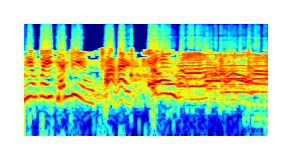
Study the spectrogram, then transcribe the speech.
宁飞见命才生啊！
